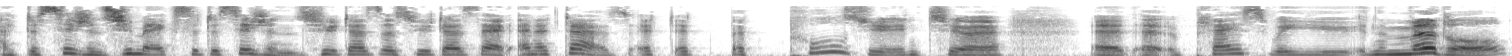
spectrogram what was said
uh, decisions. Who makes the decisions? Who does this? Who does that? And it does. It it, it pulls you into a, a, a place where you in the middle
